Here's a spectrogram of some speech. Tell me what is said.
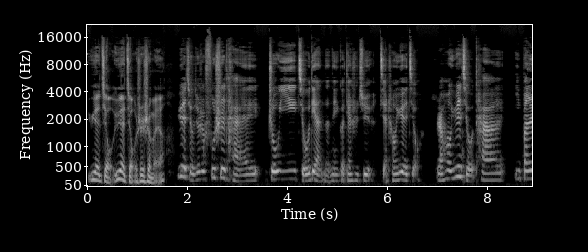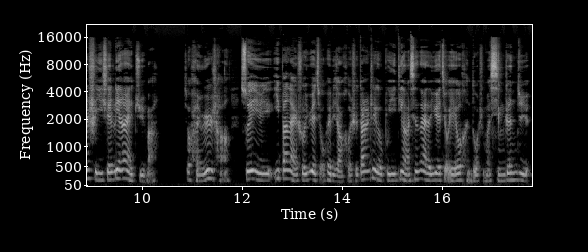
月九月九是什么呀？月九就是富士台周一九点的那个电视剧，简称月九。然后月九它一般是一些恋爱剧吧。就很日常，所以一般来说月九会比较合适。当然这个不一定啊，现在的月九也有很多什么刑侦剧。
